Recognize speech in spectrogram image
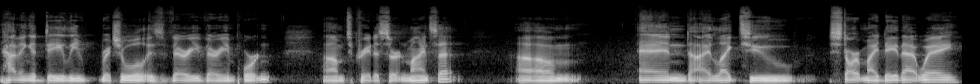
having a daily ritual is very, very important um, to create a certain mindset. Um, and I like to start my day that way.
